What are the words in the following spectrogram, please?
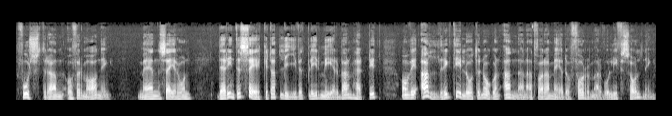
fostran och förmaning. Men, säger hon, det är inte säkert att livet blir mer barmhärtigt om vi aldrig tillåter någon annan att vara med och formar vår livshållning.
